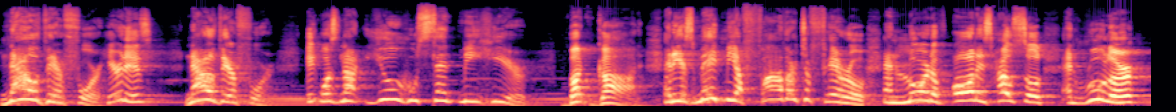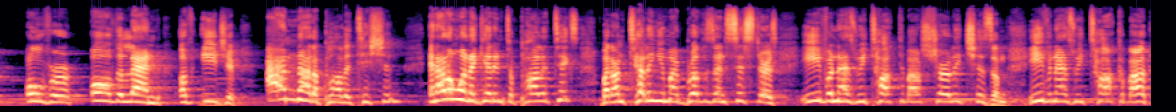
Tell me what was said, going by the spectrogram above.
Now, therefore, here it is. Now, therefore, it was not you who sent me here, but God. And he has made me a father to Pharaoh and lord of all his household and ruler over all the land of Egypt. I'm not a politician. And I don't want to get into politics, but I'm telling you, my brothers and sisters, even as we talked about Shirley Chisholm, even as we talk about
